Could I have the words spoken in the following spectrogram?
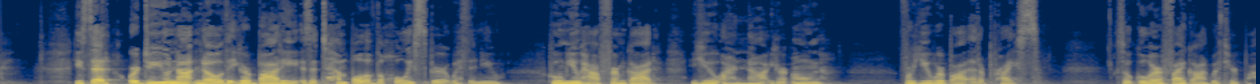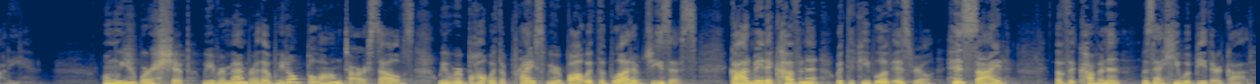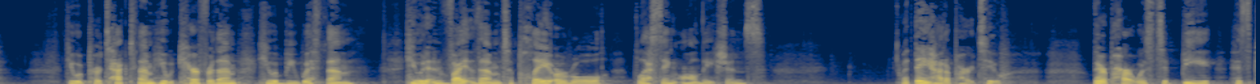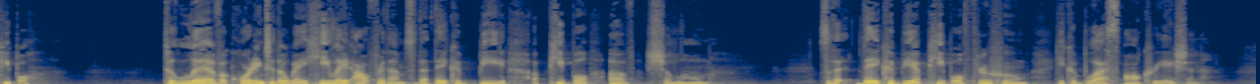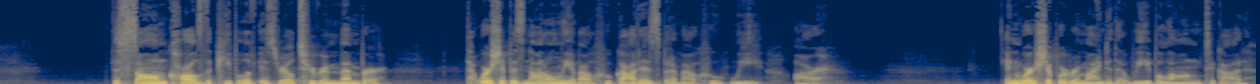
He said, Or do you not know that your body is a temple of the Holy Spirit within you, whom you have from God? You are not your own, for you were bought at a price. So glorify God with your body. When we worship, we remember that we don't belong to ourselves. We were bought with a price. We were bought with the blood of Jesus. God made a covenant with the people of Israel. His side of the covenant was that he would be their God. He would protect them, he would care for them, he would be with them, he would invite them to play a role blessing all nations. But they had a part too. Their part was to be his people to live according to the way he laid out for them so that they could be a people of shalom, so that they could be a people through whom he could bless all creation. The psalm calls the people of Israel to remember that worship is not only about who God is, but about who we are. In worship, we're reminded that we belong to God,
